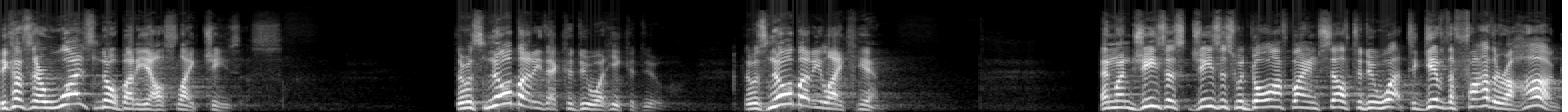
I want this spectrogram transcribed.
because there was nobody else like Jesus. There was nobody that could do what he could do. There was nobody like him. And when Jesus, Jesus would go off by himself to do what? To give the Father a hug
